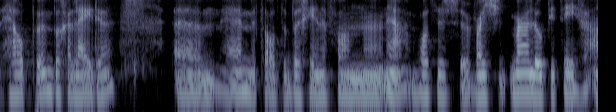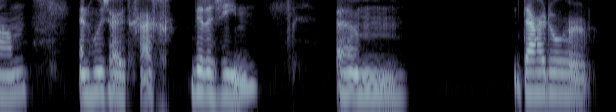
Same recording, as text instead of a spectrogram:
helpen, begeleiden. Ehm, hè, met al te beginnen van, eh, nou wat is, eh, waar loop je tegenaan en hoe zou je het graag willen zien? Ehm daardoor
